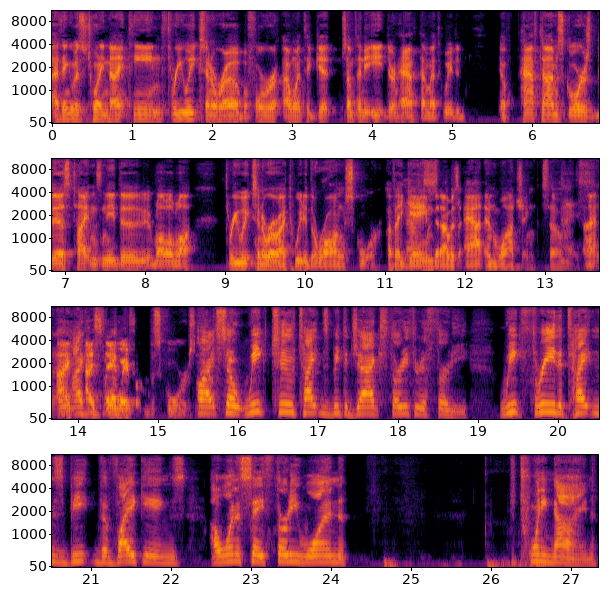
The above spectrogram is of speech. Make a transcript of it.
I think it was 2019, three weeks in a row before I went to get something to eat during halftime. I tweeted, you know, halftime scores this, Titans need to blah, blah, blah. Three weeks in a row, I tweeted the wrong score of a nice. game that I was at and watching. So nice. I, I, I, I, stay away from the scores. Now. All right. So week two, Titans beat the Jags 33 to 30. Week three, the Titans beat the Vikings, I want to say 31 to 29.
